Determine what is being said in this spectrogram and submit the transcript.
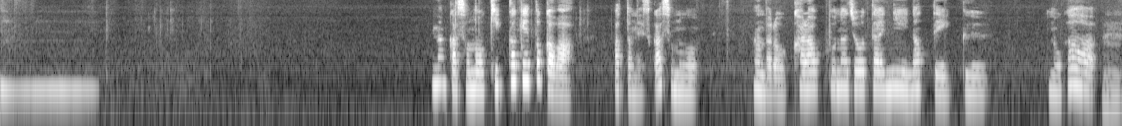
うん。なんかそのきっかけとかはあったんですか？そのなんだろう空っぽな状態になっていくのがうん。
